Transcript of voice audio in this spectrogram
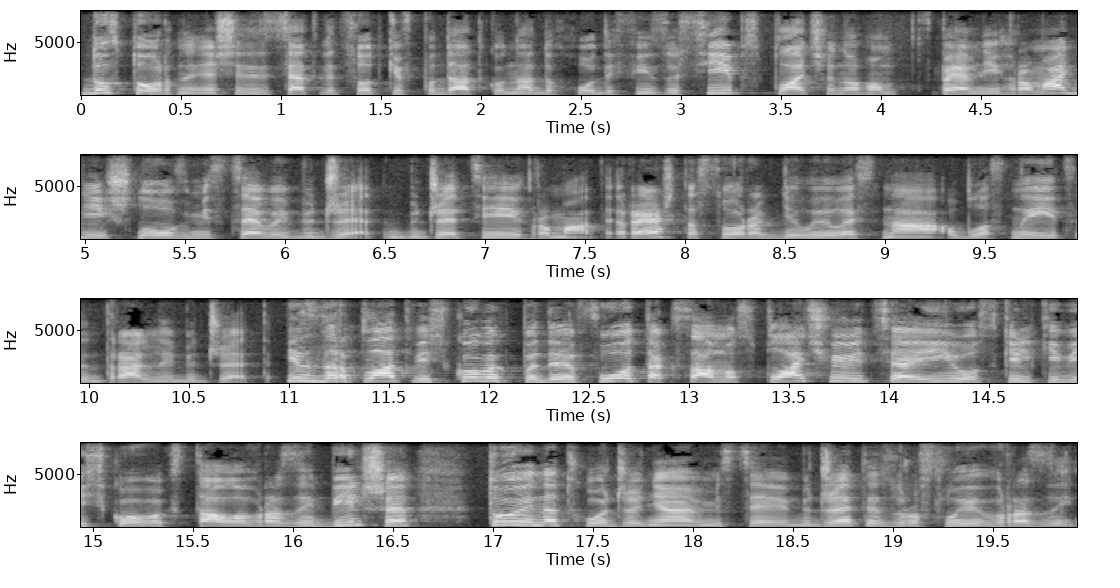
До вторгнення 60% податку на доходи фізосіб, сплаченого в певній громаді, йшло в місцевий бюджет, бюджет цієї громади. Решта 40 ділилась на обласний і центральний бюджети. Із зарплат військових ПДФО так само сплачується, і оскільки військових стало в рази більше, то і надходження в місцеві бюджети зросли в рази.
